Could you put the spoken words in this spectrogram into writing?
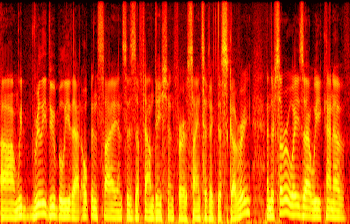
Um, we really do believe that open science is the foundation for scientific discovery. And there's several ways that we kind of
